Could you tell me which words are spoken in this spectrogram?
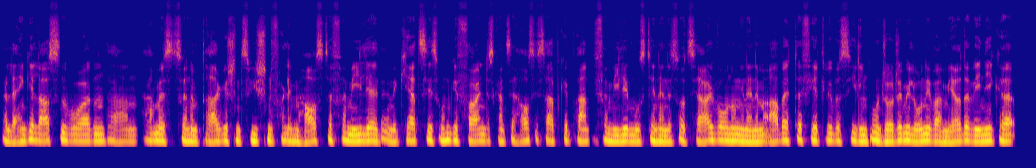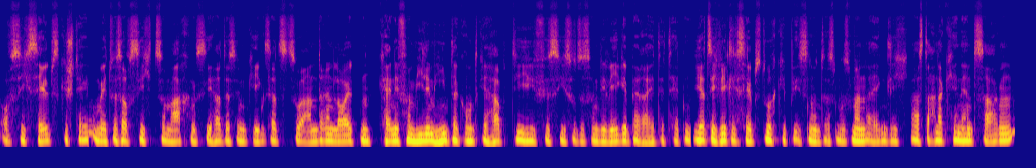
allein gelassen worden. Dann kam es zu einem tragischen Zwischenfall im Haus der Familie. Eine Kerze ist umgefallen, das ganze Haus ist abgebrannt. Die Familie musste in eine Sozialwohnung in einem Arbeiterviertel übersiedeln und Giorgia Meloni war mehr oder weniger auf sich selbst gestellt, um etwas auf sich zu machen. Sie hat es im Gegensatz zu anderen Leuten keine Familie im Hintergrund gehabt, die für sie sozusagen die Wege bereitet hätten. Sie hat sich wirklich selbst durchgebissen und das muss man eigentlich fast anerkennend sagen,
